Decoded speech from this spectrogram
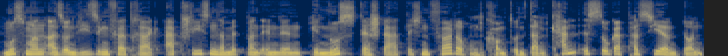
muss man also einen Leasingvertrag abschließen, damit man in den Genuss der staatlichen Förderung kommt. Und dann kann es sogar passieren, Don,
